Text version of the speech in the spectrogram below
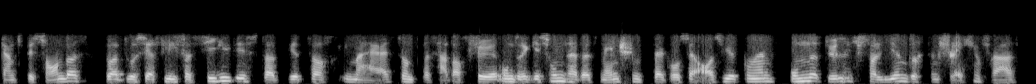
ganz besonders. Dort, wo sehr viel versiegelt ist, dort wird es auch immer heißer und das hat auch für unsere Gesundheit als Menschen sehr große Auswirkungen. Und natürlich verlieren durch den Flächenfraß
